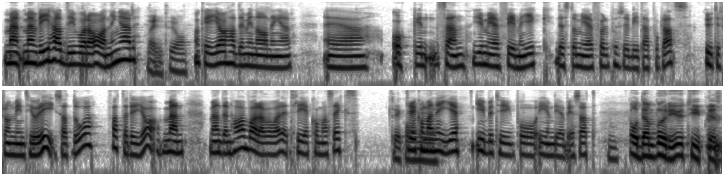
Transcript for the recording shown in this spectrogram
Men, men vi hade ju våra aningar. Nej, inte jag. Okej, jag hade mina aningar. Eh, och eh, sen, ju mer filmen gick, desto mer föll pusselbitar på plats utifrån min teori. Så att då fattade jag. Men, men den har bara, vad var det, 3,6? 3,9. 3,9 i betyg på IMDB. Så att, Mm. Och den börjar ju typiskt.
